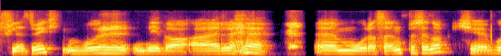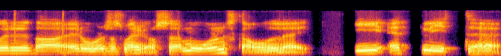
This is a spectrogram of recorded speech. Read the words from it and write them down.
Flesvig, hvor de da er mor og sønn, pussig nok. Hvor da Robert Slottenberg, også moren, skal i et lite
